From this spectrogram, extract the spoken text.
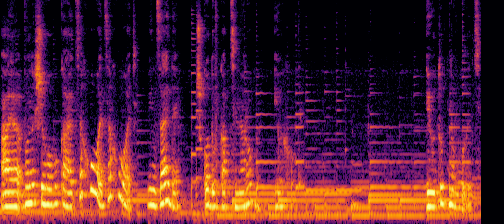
А вони ж його гукають: заходь, заходь. Він зайде, шкоду в капці наробить і виходить. І отут на вулиці.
